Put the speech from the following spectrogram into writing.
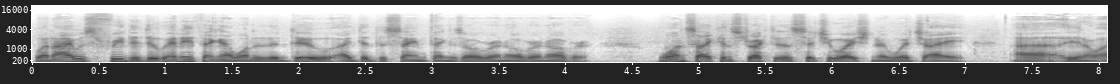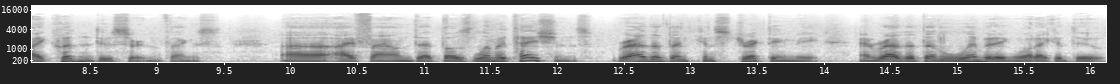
When I was free to do anything I wanted to do, I did the same things over and over and over. Once I constructed a situation in which I, uh, you know, I couldn't do certain things, uh, I found that those limitations, rather than constricting me and rather than limiting what I could do,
